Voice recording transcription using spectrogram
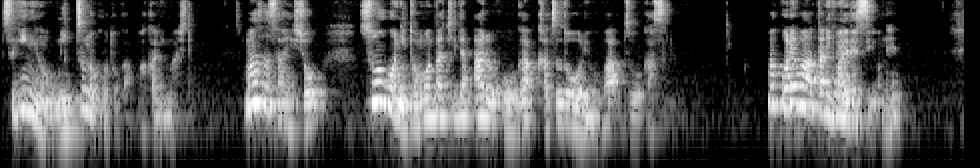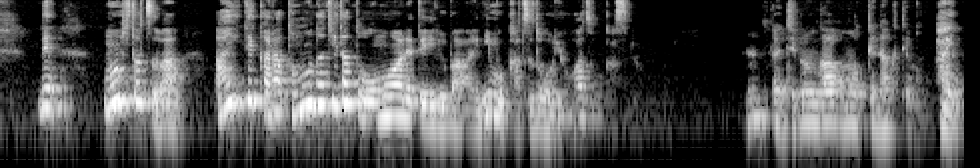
次の3つのことが分かりました。まず最初相互に友達である方が活動量は増加する。まあこれは当たり前ですよね。でもう一つは相手から友達だと思われている場合にも活動量は増加する。ん自分が思ってなくても。はい。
